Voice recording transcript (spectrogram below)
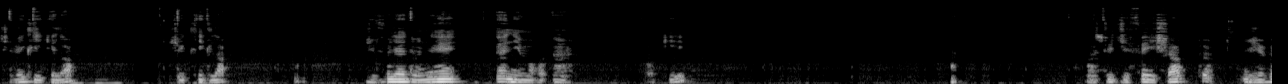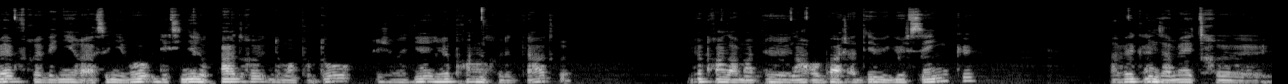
Je vais cliquer là. Je clique là. Je leur donner un numéro 1. Ok. Ensuite, je fais échappe. Je vais revenir à ce niveau, dessiner le cadre de mon poteau je reviens, je vais prendre le cadre. Je vais prendre euh, l'enrobage à 2,5 avec un diamètre euh,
